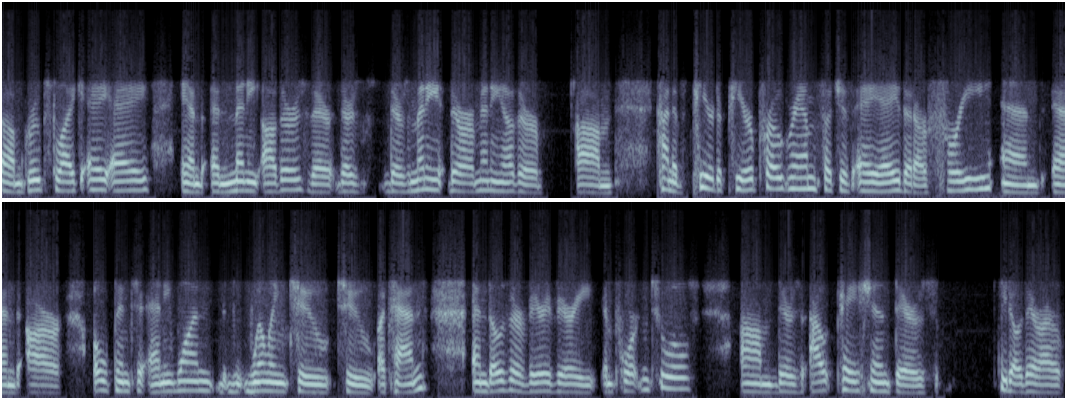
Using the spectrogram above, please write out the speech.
um, groups like AA and and many others. There there's there's many there are many other um, kind of peer-to-peer programs such as AA that are free and and are open to anyone willing to to attend, and those are very very important tools. Um, there's outpatient, there's you know, there are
